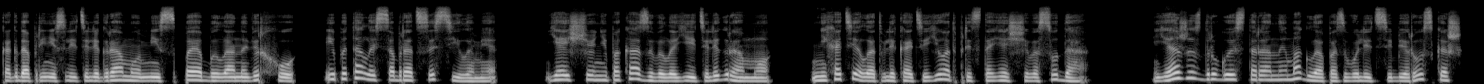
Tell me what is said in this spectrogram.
Когда принесли телеграмму, мисс П. была наверху и пыталась собраться силами. Я еще не показывала ей телеграмму, не хотела отвлекать ее от предстоящего суда. Я же, с другой стороны, могла позволить себе роскошь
